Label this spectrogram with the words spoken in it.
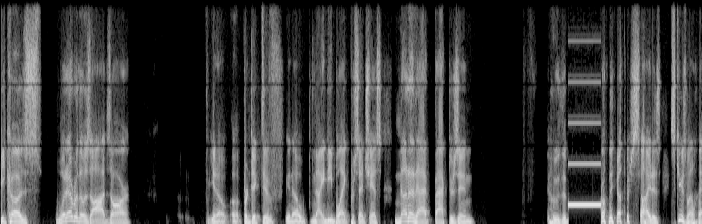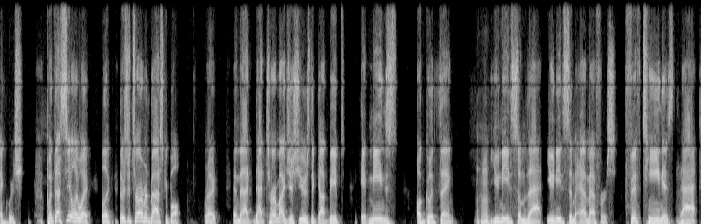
Because whatever those odds are, you know, predictive, you know, 90 blank percent chance, none of that factors in who the on the other side is, excuse my language, but that's the only way. Look, there's a term in basketball, right? And that that term I just used that got beeped, it means a good thing. Mm-hmm. You need some that. You need some MFers. 15 is that.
